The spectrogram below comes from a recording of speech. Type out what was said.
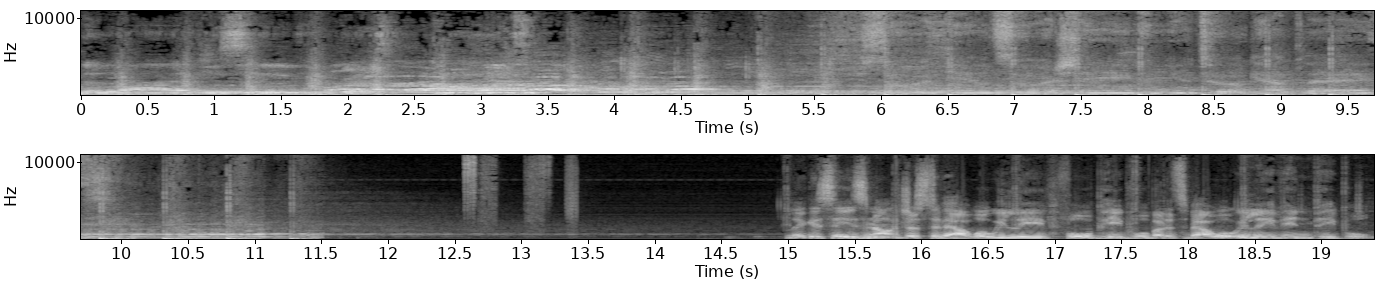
the Legacy is not just about what we leave for people, but it's about what we leave in people.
